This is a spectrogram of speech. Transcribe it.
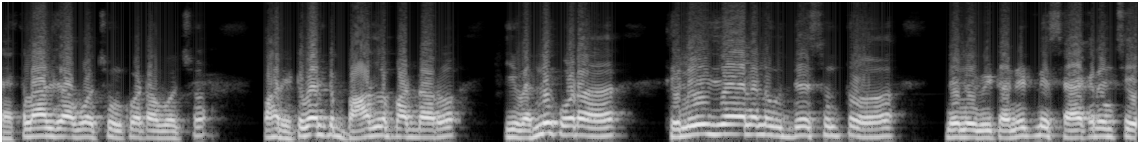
టెక్నాలజీ అవ్వచ్చు ఇంకోటి అవ్వచ్చు. వారు ఎటువంటి బాధలు పడ్డారు? ఇవన్నీ కూడా తెలియజేయాలనే ఉద్దేశంతో నేను వీటన్నిటిని సేకరించి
